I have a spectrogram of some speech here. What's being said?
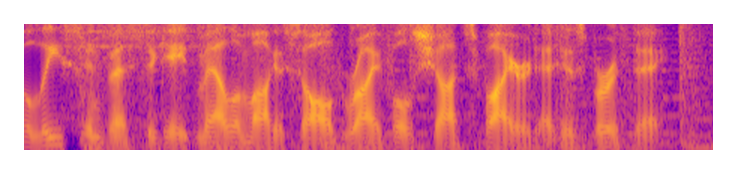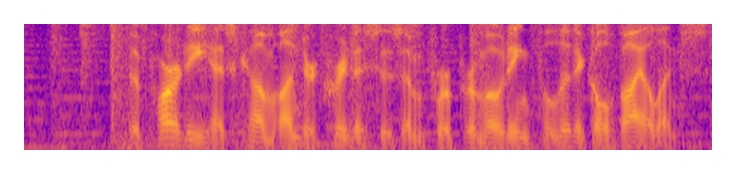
Police investigate Malema assault rifle shots fired at his birthday. The party has come under criticism for promoting political violence.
